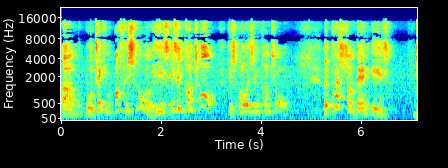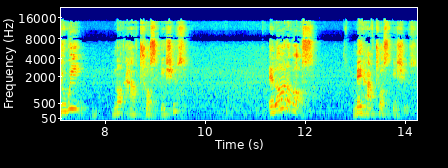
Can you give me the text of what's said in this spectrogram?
um, will take Him off His throne. He's, he's in control. He's always in control. The question then is do we not have trust issues? A lot of us may have trust issues.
